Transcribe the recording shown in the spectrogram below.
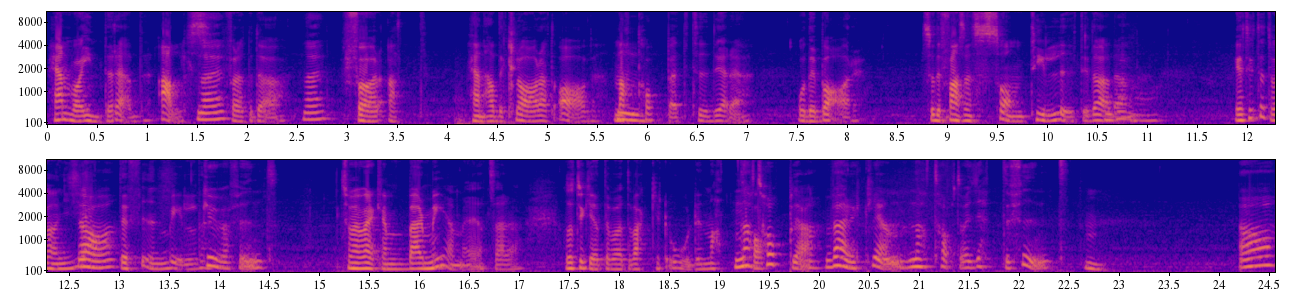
hen var inte rädd alls Nej. för att dö. Nej. För att hen hade klarat av natthoppet tidigare. Och det bar. Så det fanns en sån tillit i döden. Wow. Jag tyckte att det var en Ja. jättefin bild. Gud vad fint. Som jag verkligen bär med mig. Att så här, och så tycker jag att det var ett vackert ord. Natthopp. Natthopp ja, verkligen. Natthopp, det var jättefint. Mm. Ja,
